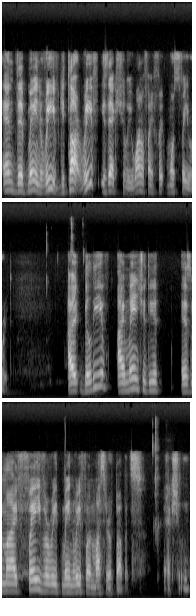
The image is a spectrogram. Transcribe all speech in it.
and the main riff, guitar riff, is actually one of my fa- most favorite. I believe I mentioned it as my favorite main riff on Master of Puppets, actually.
